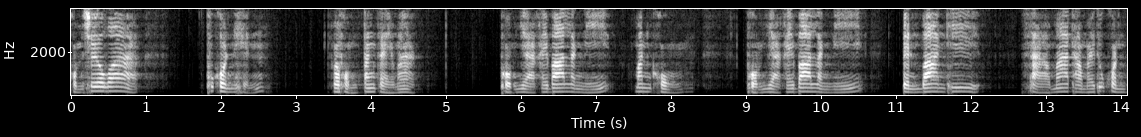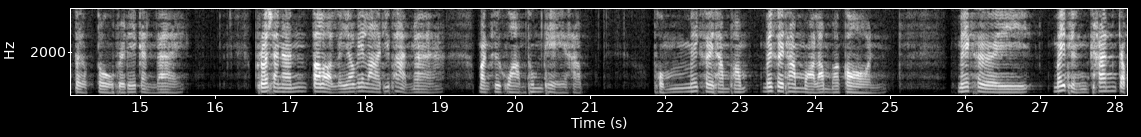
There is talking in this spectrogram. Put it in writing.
ผมเชื่อว่าทุกคนเห็นว่าผมตั้งใจมาก ผมอยากให้บ้านหลังนี้ มั่นคง ผมอยากให้บ้านหลังนี้ เป็นบ้านที่สามารถทำให้ทุกคนเติบโตไปได้วยกันได้ เพราะฉะนั้นตลอดระยะเวลาที่ผ่านมา มันคือความทุ่มเทครับ ผมไม่เคยทำพร้อมไม่เคยทำหมอลำมาก่อน ไม่เคยไม่ถึงขั้นกับ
